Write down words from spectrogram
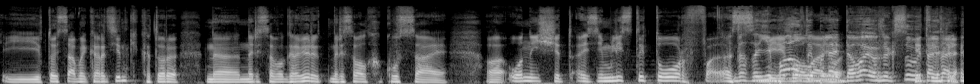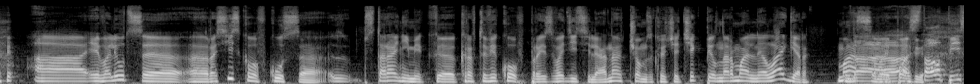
и в той самой картинке, которую на, нарисовал, гравирует, нарисовал Хакусаи. Э, он ищет землистый торф. э, Да заебал ты, блядь, давай уже к сути. и так далее. А эволюция российского вкуса стараниями крафтовиков, производителя, она в чем заключается? Человек пил нормальный лагерь, массовый, Да, пофиг. стал пить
